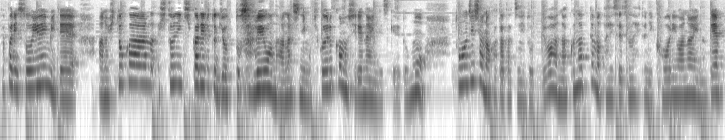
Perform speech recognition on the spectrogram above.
やっぱりそういう意味で、あの人が、人に聞かれるとギョッとするような話にも聞こえるかもしれないんですけれども、当事者の方たちにとっては亡くなっても大切な人に変わりはないので、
